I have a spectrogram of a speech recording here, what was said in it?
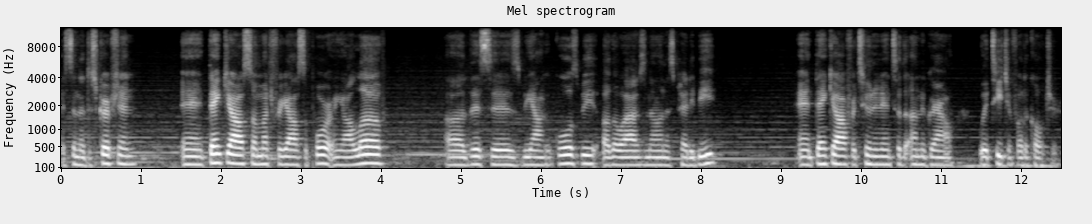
it's in the description. And thank y'all so much for y'all support and y'all love. Uh, this is Bianca Goolsby, otherwise known as Petty B. And thank y'all for tuning in to the underground with Teaching for the Culture.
